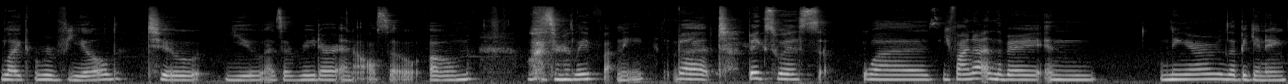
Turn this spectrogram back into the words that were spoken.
like revealed to you as a reader and also Om was really funny. But Big Swiss was you find out in the very in near the beginning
